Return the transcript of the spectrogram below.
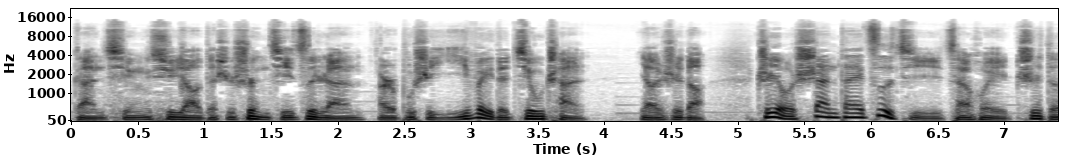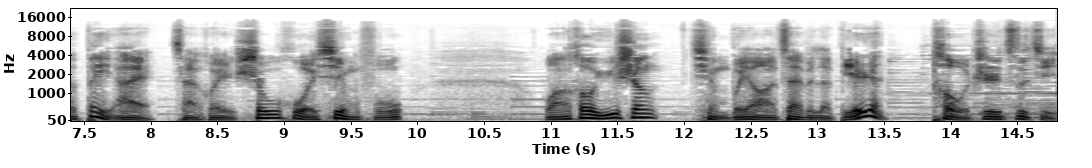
感情需要的是顺其自然，而不是一味的纠缠。要知道，只有善待自己，才会值得被爱，才会收获幸福。往后余生，请不要再为了别人透支自己。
